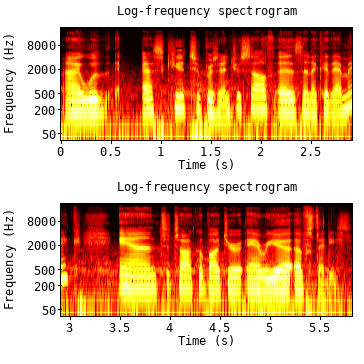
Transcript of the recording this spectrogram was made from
I would ask you to present yourself as an academic and to talk about your area of studies.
